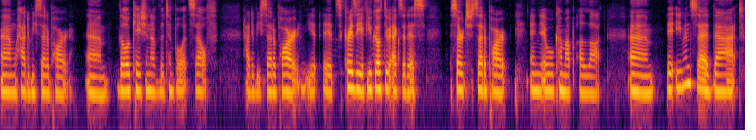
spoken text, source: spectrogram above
um, had to be set apart. Um, the location of the temple itself had to be set apart. It, it's crazy. If you go through Exodus, search set apart, and it will come up a lot. Um, it even said that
